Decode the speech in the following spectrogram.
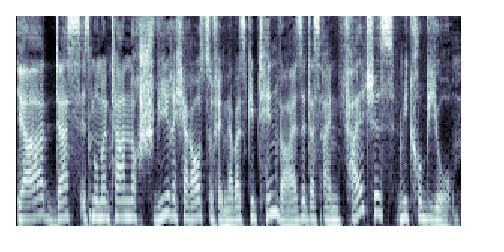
Ja, das ist momentan noch schwierig herauszufinden, aber es gibt Hinweise, dass ein falsches Mikrobiom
